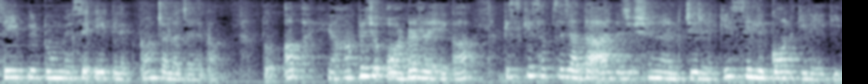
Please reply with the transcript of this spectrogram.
थ्री पी टू में से एक इलेक्ट्रॉन चला जाएगा। तो अब यहाँ पे जो ऑर्डर रहेगा, किसकी सबसे ज़्यादा आयनाइजेशन एनर्जी रहेगी? सिलिकॉन की रहेगी।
